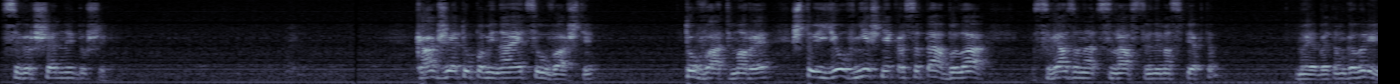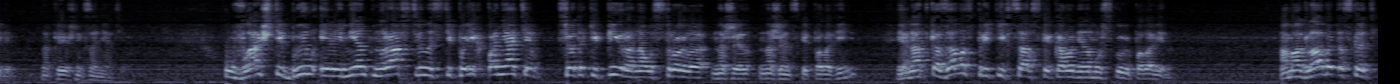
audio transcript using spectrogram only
совершенной души. Как же это упоминается у Вашти? То в Атмаре, что ее внешняя красота была связана с нравственным аспектом. Мы об этом говорили на прежних занятиях. У Вашти был элемент нравственности по их понятиям. Все-таки пир она устроила на, жен, на женской половине. И она отказалась прийти в царской короне на мужскую половину. А могла бы, так сказать,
